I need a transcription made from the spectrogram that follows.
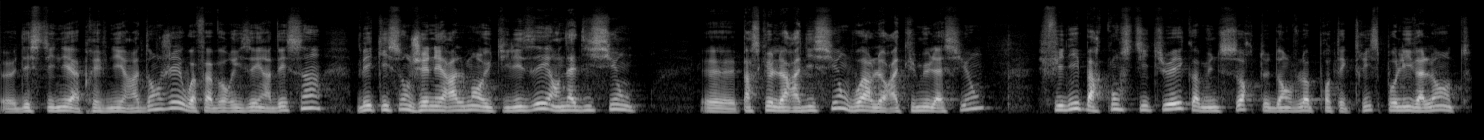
destiné à prévenir un danger ou à favoriser un dessin, mais qui sont généralement utilisés en addition euh, parce que leur addition, voire leur accumulation, finit par constituer comme une sorte d'enveloppe protectrice polyvalente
